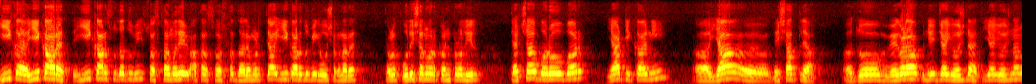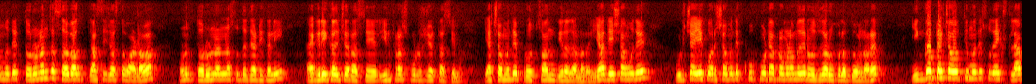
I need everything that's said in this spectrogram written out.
ई का ई कार आहेत. ई कार सुद्धा तुम्ही स्वस्तामध्ये आता स्वस्त झाल्यामुळे त्या ई कार तुम्ही घेऊ शकणार आहे. त्यामुळे पोल्युशनवर कंट्रोल येईल. त्याच्याबरोबर या ठिकाणी या देशातल्या जो वेगळ्या म्हणजे ज्या योजना आहेत या योजनांमध्ये तरुणांचा सहभाग जास्तीत जास्त वाढावा. म्हणून तरुणांना सुद्धा त्या ठिकाणी ॲग्रिकल्चर असेल इन्फ्रास्ट्रक्चर प्रोजेक्ट असेल याच्यामध्ये प्रोत्साहन दिलं जाणार आहे. या देशामध्ये पुढच्या एक वर्षामध्ये खूप मोठ्या प्रमाणामध्ये रोजगार उपलब्ध होणार आहेत. इन्कम टॅक्सच्या बाबतीमध्ये सुद्धा एक स्लॅब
